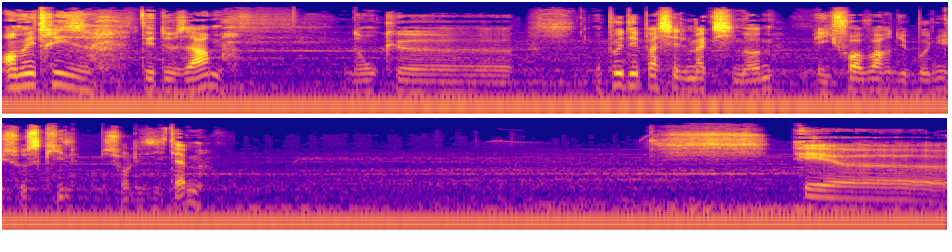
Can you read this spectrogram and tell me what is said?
en maîtrise des deux armes Donc euh, on peut dépasser le maximum, et il faut avoir du bonus au skill sur les items. Et euh,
